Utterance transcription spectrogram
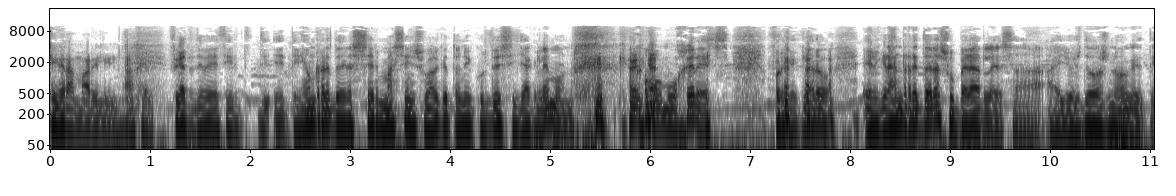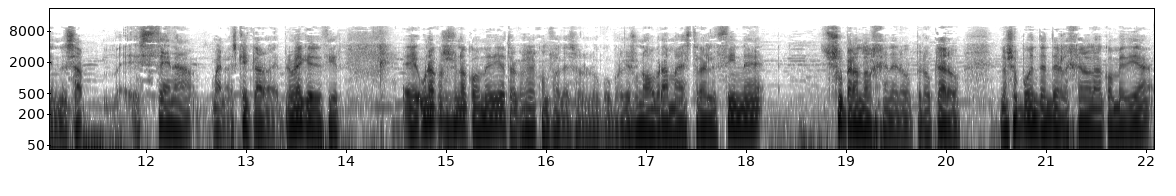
Qué gran Marilyn, Ángel. Fíjate, te voy a decir, eh, tenía un reto, era ser más sensual que Tony Curtis y Jack Lemmon, como mujeres. Porque claro, el gran reto era superarles a, ellos dos, ¿no? Que tienen esa escena. Bueno, es que claro, primero hay que decir, eh, una cosa es una comedia y otra cosa es con de ser loco, porque es una obra maestra del cine superando el género. Pero claro, no se puede entender el género de la comedia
